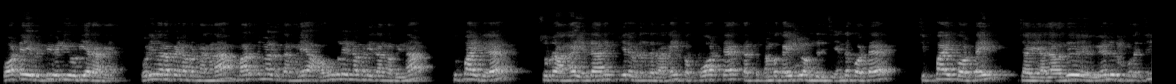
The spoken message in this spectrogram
கோட்டையை விட்டு வெளியே ஓடியாராங்க ஓடி வரப்ப என்ன பண்றாங்கன்னா மரத்து மேல இருக்காங்க இல்லையா அவங்களும் என்ன பண்ணிடுறாங்க அப்படின்னா துப்பாக்கில சொல்றாங்க எல்லாரும் கீழே விழுந்துறாங்க இப்ப கோட்டை கட்டு நம்ம கைக்குள்ள வந்துருச்சு. எந்த கோட்டை? சிப்பாய் கோட்டை. சரி அதாவது வேலூர் புரட்சி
